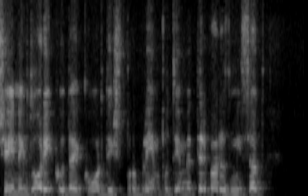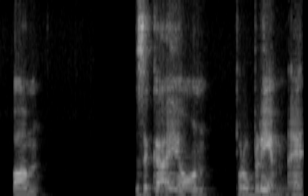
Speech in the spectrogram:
Če je nekdo rekel, da je kordiš problem, potem je treba razmisliti, um, zakaj je on problem. Ne?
